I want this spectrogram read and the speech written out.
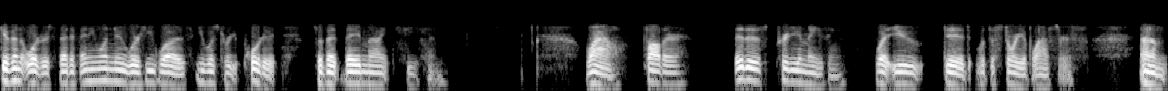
given orders that if anyone knew where he was, he was to report it so that they might seize him. Wow, Father, it is pretty amazing what you did with the story of Lazarus. Um,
